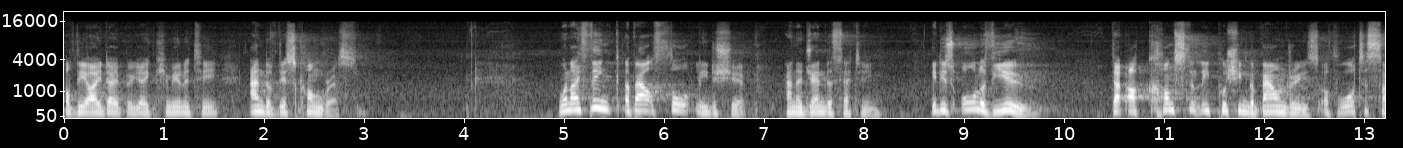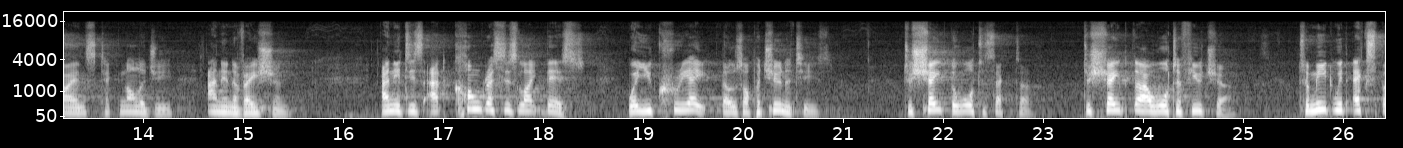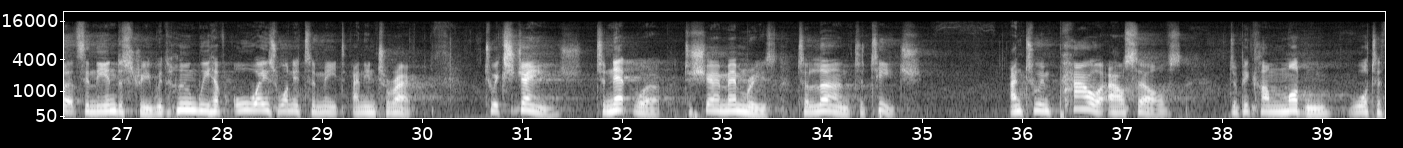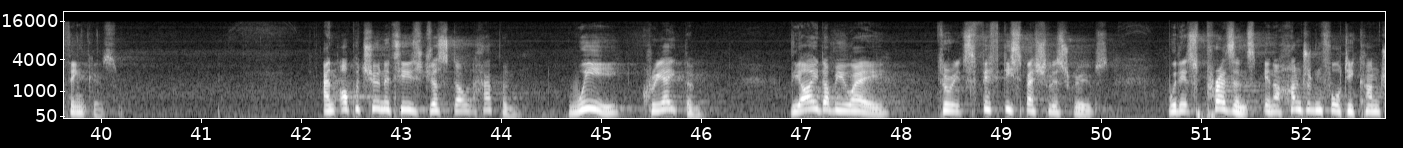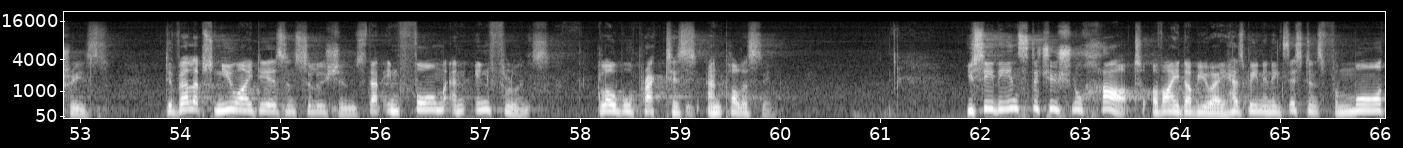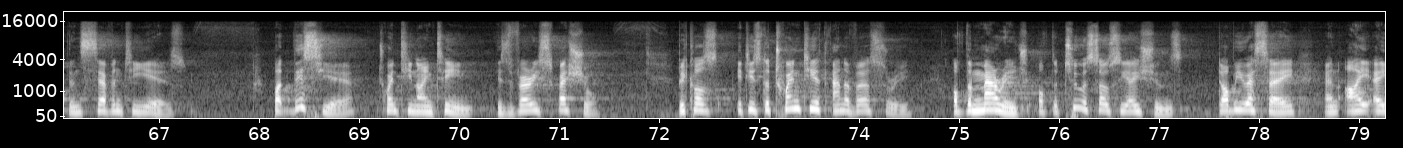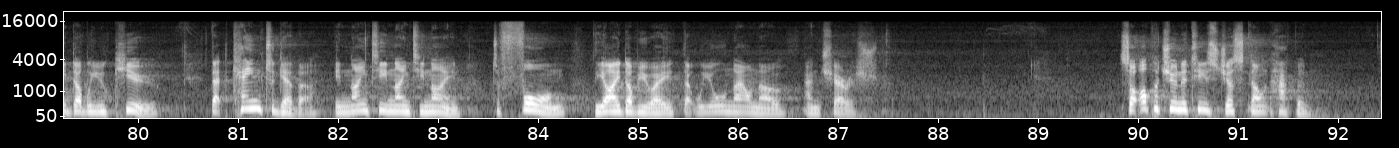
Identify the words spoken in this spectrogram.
of the IWA community and of this Congress. When I think about thought leadership and agenda setting, it is all of you that are constantly pushing the boundaries of water science, technology, and innovation. And it is at congresses like this where you create those opportunities to shape the water sector, to shape our water future, to meet with experts in the industry with whom we have always wanted to meet and interact, to exchange, to network, to share memories, to learn, to teach, and to empower ourselves to become modern water thinkers. And opportunities just don't happen. We create them. The IWA, through its 50 specialist groups, with its presence in 140 countries, develops new ideas and solutions that inform and influence global practice and policy. You see, the institutional heart of IWA has been in existence for more than 70 years. But this year, 2019, is very special because it is the 20th anniversary of the marriage of the two associations, WSA and IAWQ, that came together in 1999 to form the IWA that we all now know and cherish. So opportunities just don't happen.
